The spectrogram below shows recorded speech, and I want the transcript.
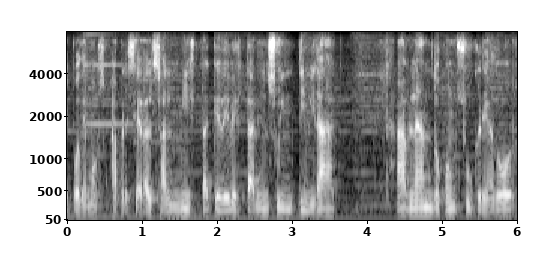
Y podemos apreciar al salmista que debe estar en su intimidad, hablando con su creador.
